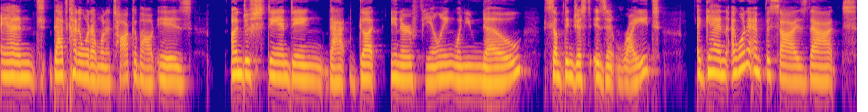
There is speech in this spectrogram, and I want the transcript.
And that's kind of what I want to talk about is understanding that gut inner feeling when you know something just isn't right. Again, I want to emphasize that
